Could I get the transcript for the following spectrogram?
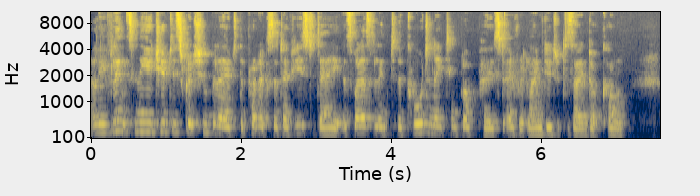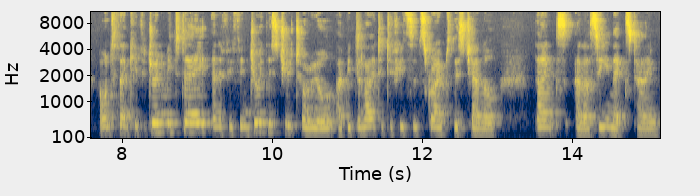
I'll leave links in the YouTube description below to the products that I've used today as well as a link to the coordinating blog post over at limedoodledesign.com. I want to thank you for joining me today and if you've enjoyed this tutorial I'd be delighted if you'd subscribe to this channel. Thanks and I'll see you next time.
